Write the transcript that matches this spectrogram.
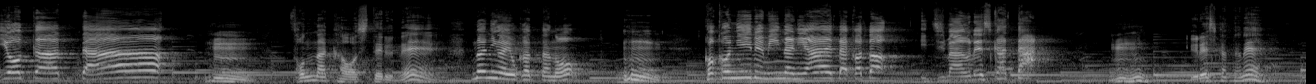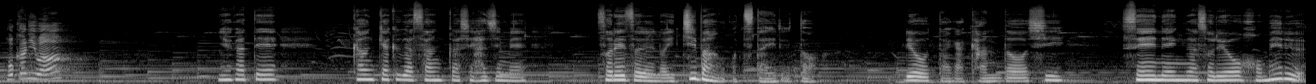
よかった。うん。そんな顔してるね。何が良かったの？うん。ここにいるみんなに会えたこと。一番嬉しかった。うんうん。嬉しかったね。他には？やがて観客が参加し始めそれぞれの一番を伝えると亮太が感動し青年がそれを褒める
